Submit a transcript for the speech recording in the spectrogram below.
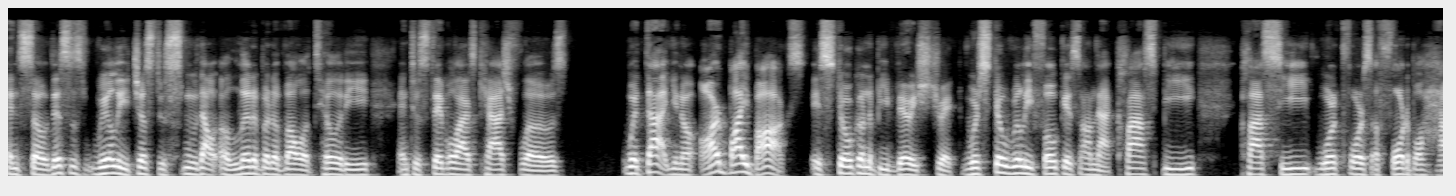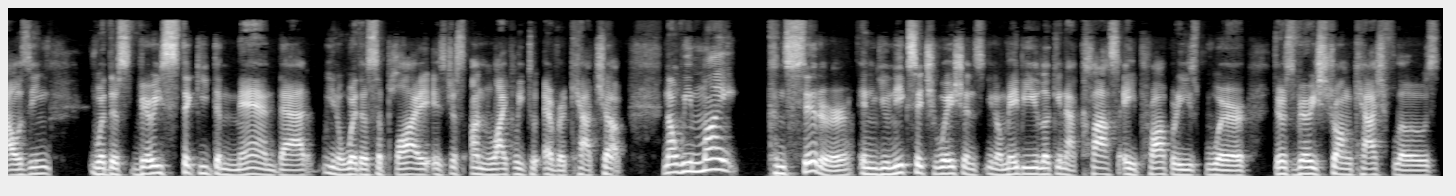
And so this is really just to smooth out a little bit of volatility and to stabilize cash flows. With that, you know, our buy box is still going to be very strict. We're still really focused on that class B, class C workforce affordable housing where there's very sticky demand that, you know, where the supply is just unlikely to ever catch up. Now we might consider in unique situations, you know, maybe looking at class A properties where there's very strong cash flows,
